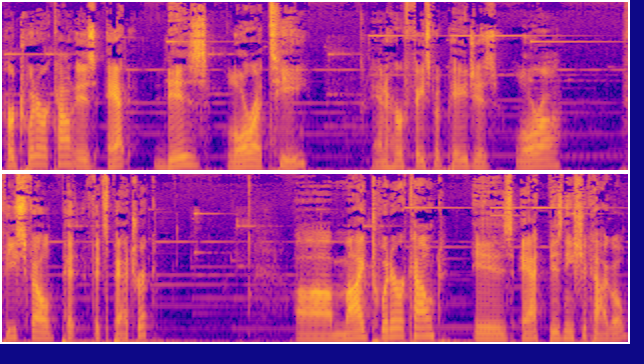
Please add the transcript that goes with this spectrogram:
her Twitter account is at Diz Laura T, and her Facebook page is Laura Thiesfeld Fitzpatrick. Uh, my Twitter account is at Disney Chicago,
